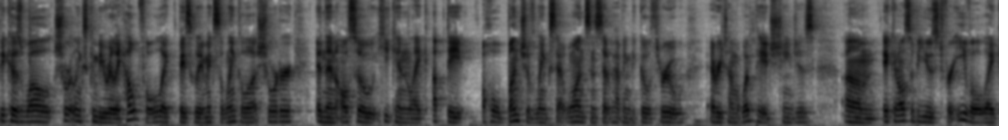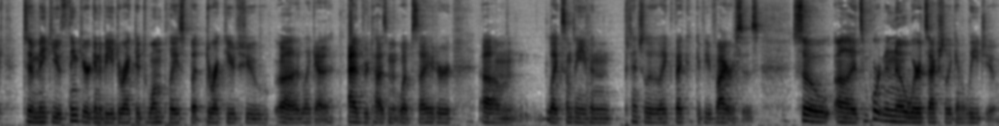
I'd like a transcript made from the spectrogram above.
because while short links can be really helpful, like basically it makes the link a lot shorter, and then also he can like update a whole bunch of links at once instead of having to go through every time a web page changes. Um, it can also be used for evil, like to make you think you're going to be directed to one place, but direct you to uh, like a advertisement website or um, like something even potentially like that could give you viruses. So uh, it's important to know where it's actually going to lead you.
